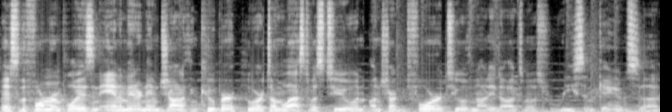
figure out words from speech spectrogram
Yeah, so the former employee is an animator named Jonathan Cooper, who worked on The Last of Us 2 and Uncharted 4, two of Naughty Dog's most recent games. Uh,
